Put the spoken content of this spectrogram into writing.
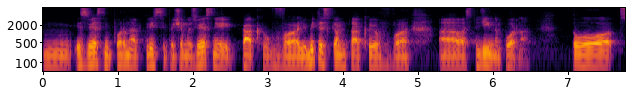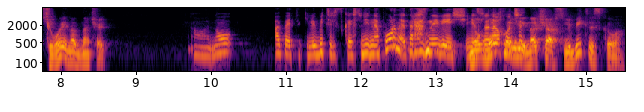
известной порноактрисой, причем известной как в любительском, так и в э, студийном порно, то с чего ей надо начать? А, ну, опять-таки, любительское и студийное порно – это разные вещи. Если Но можно хочет... ли, начав с любительского,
